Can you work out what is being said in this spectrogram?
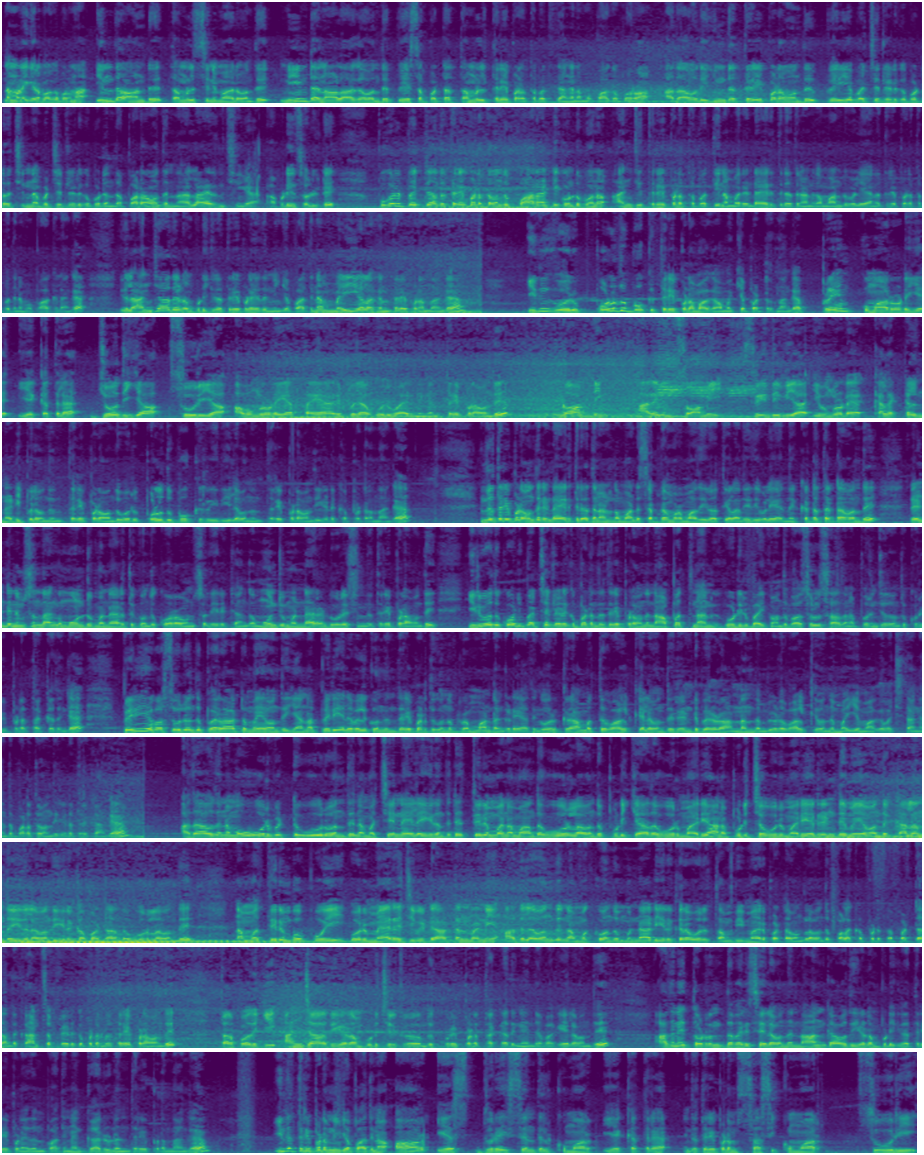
நம்ம நினைக்கிற பார்க்க போகிறோம்னா இந்த ஆண்டு தமிழ் சினிமாவில் வந்து நீண்ட நாளாக வந்து பேசப்பட்ட தமிழ் திரைப்படத்தை பற்றி தாங்க நம்ம பார்க்க போகிறோம் அதாவது இந்த திரைப்படம் வந்து பெரிய பட்ஜெட்டில் எடுக்கப்பட்ட சின்ன பட்ஜெட்டில் எடுக்கப்பட்ட இந்த படம் வந்து நல்லா இருந்துச்சுங்க அப்படின்னு சொல்லிட்டு புகழ்பெற்று அந்த திரைப்படத்தை வந்து பாராட்டி கொண்டு போன அஞ்சு திரைப்படத்தை பற்றி நம்ம ரெண்டாயிரத்தி இருபத்தி நான்காம் ஆண்டு வெளியான திரைப்படத்தை பற்றி நம்ம பார்க்கலாங்க. இதில் அஞ்சாவது இடம் பிடிக்கிற திரைப்படம் எதுன்னு நீங்கள் பார்த்தீங்கன்னா மெய்யழகன் திரைப்படம் தாங்க இது ஒரு பொழுதுபோக்கு திரைப்படமாக அமைக்கப்பட்டிருந்தாங்க. பிரேம் குமாரோடைய இயக்கத்தில் ஜோதிகா சூர்யா அவங்களுடைய தயாரிப்பில் உருவாயிருந்தீங்க இந்த திரைப்படம் வந்து. கார்த்திக் அரவிந்த் சுவாமி ஸ்ரீதிவ்யா இவங்களோட கலக்கல் நடிப்பில் வந்து இந்த திரைப்படம் வந்து ஒரு பொழுதுபோக்கு ரீதியில் வந்து இந்த திரைப்படம் வந்து எடுக்கப்பட்டிருந்தாங்க. இந்த திரைப்படம் வந்து ரெண்டாயிரத்தி இருபத்தி நான்காம் ஆண்டு செப்டம்பர் மாதம் இருபத்தி ஏழாம் தேதி வெளியாது கிட்டத்தட்ட வந்து ரெண்டு நிமிஷம் தாங்க மூன்று மணி நேரத்துக்கு வந்து குறவுன்னு சொல்லியிருக்காங்க. மூன்று மணி நேரம் டூரேஷன் இந்த திரைப்படம் வந்து இருபது கோடி பட்ஜெட்டில் எடுக்கப்பட்ட இந்த திரைப்படம் வந்து நாற்பத்தி நான்கு கோடி ரூபாய்க்கு வந்து வசூல் சாதனை புரிஞ்சது வந்து குறிப்பிடத்தக்கதுங்க. பெரிய வசூல் வந்து பெறாட்டுமே வந்து ஏன்னா பெரிய லெவலுக்கு வந்து இந்த திரைப்படத்துக்கு வந்து பிரம்மாண்டம் கிடையாதுங்க. ஒரு கிராமத்து வாழ்க்கையில் வந்து ரெண்டு பேரோட அண்ணன் தம்பியோட வாழ்க்கையை வந்து மையமாக வச்சு தாங்க இந்த படத்தை வந்து எடுத்திருக்காங்க. அதாவது நம்ம ஊர் விட்டு ஊர் வந்து நம்ம சென்னையில் இருந்துட்டு திரும்ப நம்ம அந்த ஊரில் வந்து பிடிக்காத ஊர் மாதிரியும் ஆனால் பிடிச்ச ஊர் மாதிரியும் ரெண்டுமே வந்து கலந்த இதில் வந்து இருக்கப்பட்ட அந்த ஊரில் வந்து நம்ம திரும்ப போய் ஒரு மேரேஜ் வீட்டு அட்டன் பண்ணி அதில் வந்து நமக்கு வந்து முன்னாடி இருக்கிற ஒரு தம்பி மாதிரிப்பட்டவங்களை வந்து பழக்கப்படுத்தப்பட்டு அந்த கான்செப்டில் எடுக்கப்பட்ட அந்த திரைப்படம் வந்து தற்போதைக்கு அஞ்சாவது இடம் பிடிச்சிருக்கிறது வந்து குறிப்பிடத்தக்கதுங்க. இந்த வகையில் வந்து அதனைத் தொடர்ந்து இந்த வரிசையில் வந்து நான்காவது இடம் பிடிக்கிற திரைப்படம் எதுன்னு பார்த்தீங்கன்னா கருடன் திரைப்படம் தாங்க. இந்த திரைப்படம் நீங்கள் பார்த்தீங்கன்னா ஆர் எஸ் துரை செந்தில்குமார் இயக்கத்தில் இந்த திரைப்படம் சசிகுமார் சூரி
